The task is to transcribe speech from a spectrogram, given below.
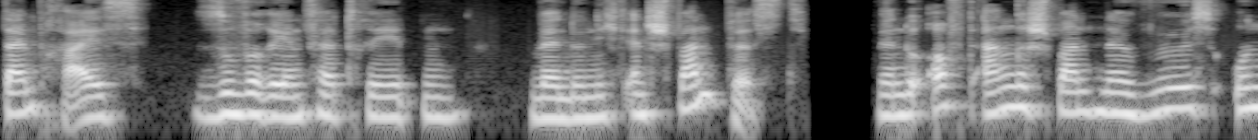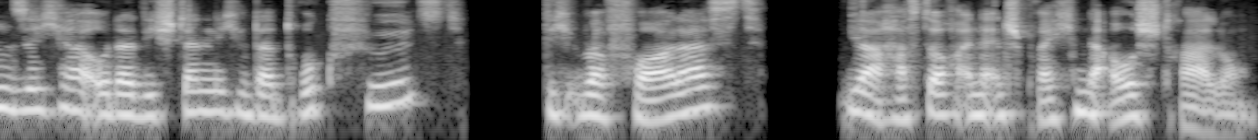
deinen Preis souverän vertreten, wenn du nicht entspannt bist. Wenn du oft angespannt, nervös, unsicher oder dich ständig unter Druck fühlst, dich überforderst, ja, hast du auch eine entsprechende Ausstrahlung.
